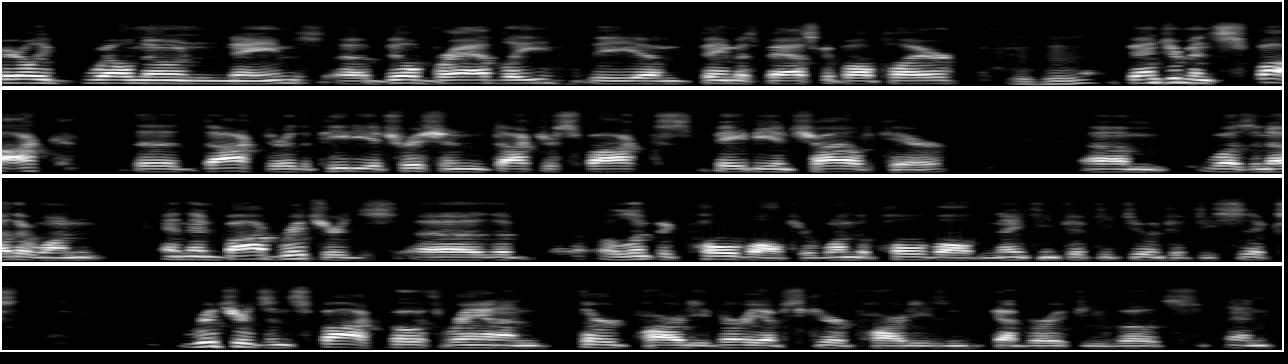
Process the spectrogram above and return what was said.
fairly well known names uh, Bill Bradley, the um, famous basketball player, mm-hmm. Benjamin Spock, the doctor, the pediatrician, Dr. Spock's baby and child care, um, was another one. And then Bob Richards, uh, the Olympic pole vaulter, won the pole vault in 1952 and 56. Richards and Spock both ran on third party, very obscure parties and got very few votes. And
